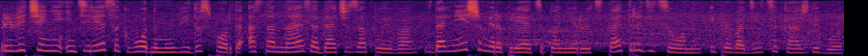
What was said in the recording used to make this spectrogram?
Привлечение интереса к водному виду спорта – основная задача заплыва. В дальнейшем мероприятие планирует стать традиционным и проводиться каждый год.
